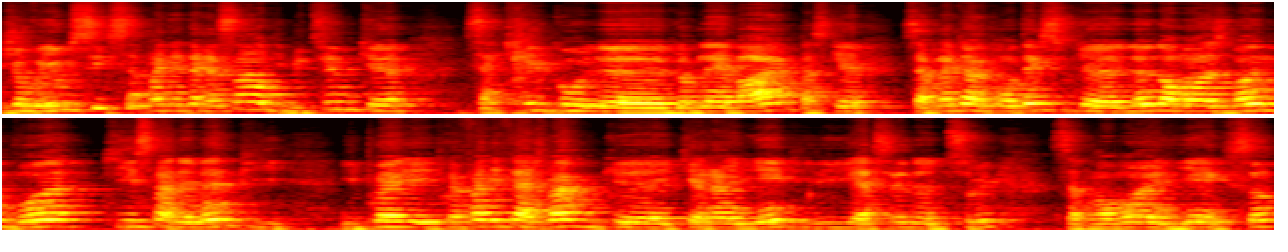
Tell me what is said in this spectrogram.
je voyais aussi que ça pourrait être intéressant au début de film que ça crée le, go- le Gobelin Vert, parce que ça pourrait être un contexte où que là, Norman Osborn voit qui est Spider-Man, puis il pourrait, il pourrait faire des flashbacks que- qu'il y aurait un lien, puis il essaie de le tuer. Ça pourrait avoir un lien avec ça.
